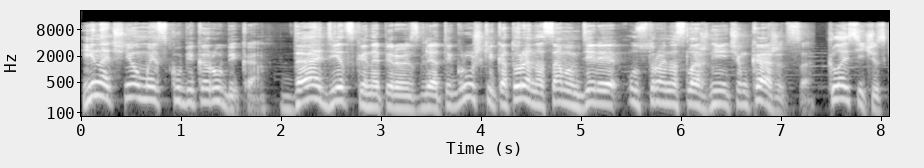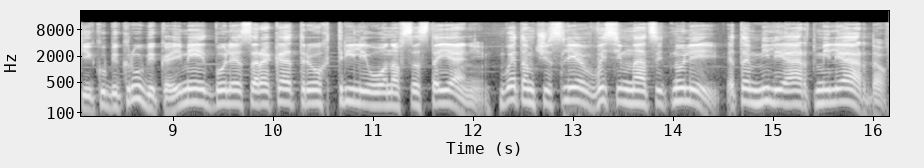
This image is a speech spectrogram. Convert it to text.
И начнем мы с кубика Рубика. Да, детская на первый взгляд игрушки, которая на самом деле устроена сложнее, чем кажется. Классический кубик Рубика имеет более 43 триллионов состояний. В этом числе 18 нулей. Это миллиард миллиардов.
